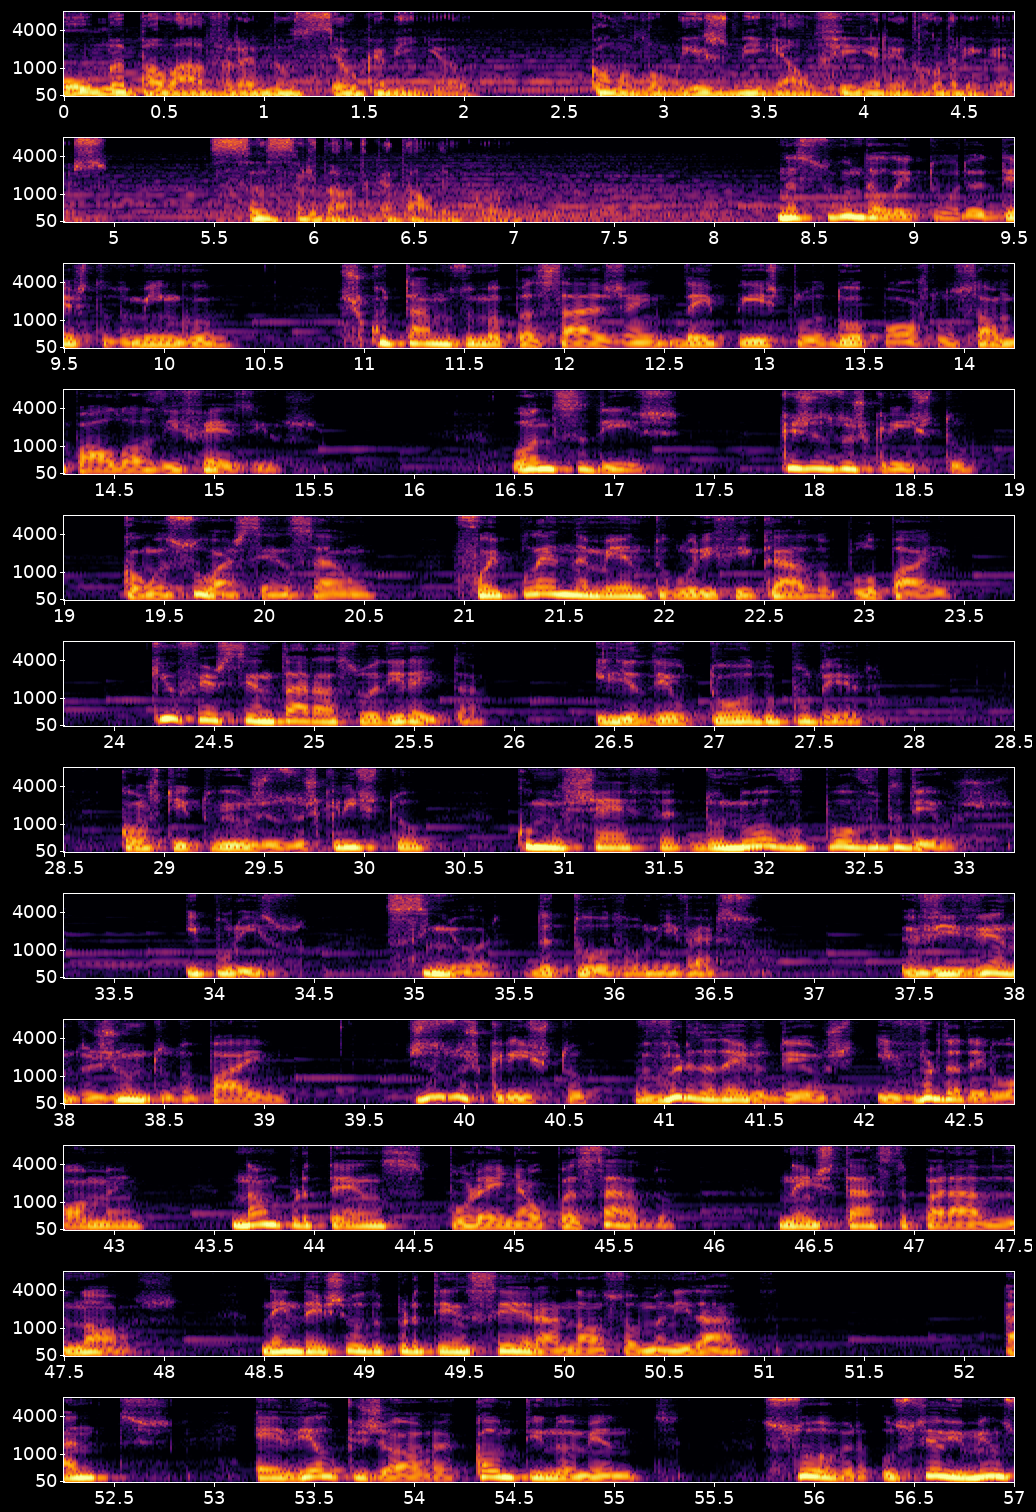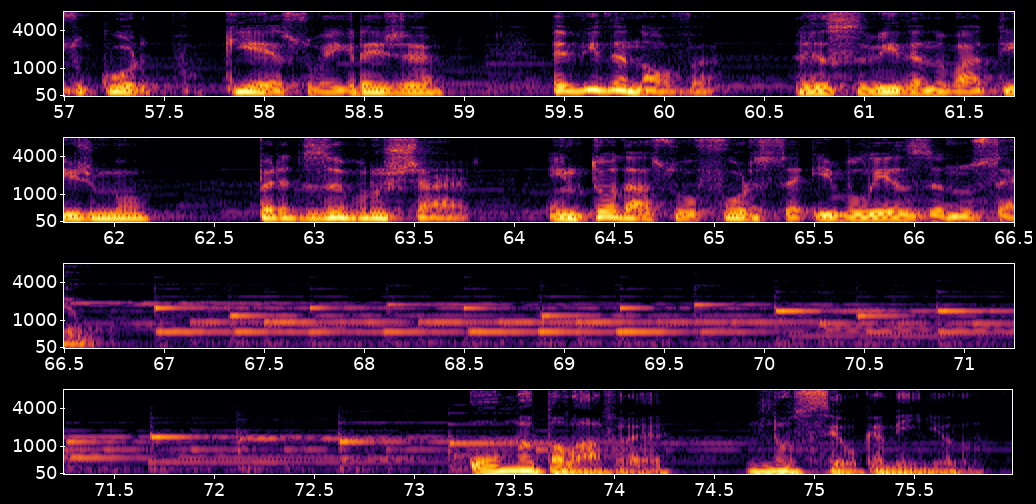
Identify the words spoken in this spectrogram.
Uma palavra no seu caminho, com Luís Miguel Figueiredo Rodrigues, sacerdote católico. Na segunda leitura deste domingo, escutamos uma passagem da Epístola do Apóstolo São Paulo aos Efésios, onde se diz que Jesus Cristo, com a sua ascensão, foi plenamente glorificado pelo Pai, que o fez sentar à sua direita e lhe deu todo o poder constituiu Jesus Cristo como chefe do novo povo de Deus e, por isso, Senhor de todo o universo. Vivendo junto do Pai, Jesus Cristo, verdadeiro Deus e verdadeiro homem, não pertence, porém, ao passado, nem está separado de nós, nem deixou de pertencer à nossa humanidade. Antes, é dele que jorra continuamente sobre o seu imenso corpo, que é a sua Igreja, a vida nova, recebida no batismo, para desabrochar em toda a sua força e beleza no céu. Uma palavra no seu caminho.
